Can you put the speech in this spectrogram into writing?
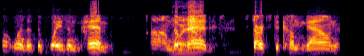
what was it? The poison pen. Um, the Oh, yeah. bed starts to come down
